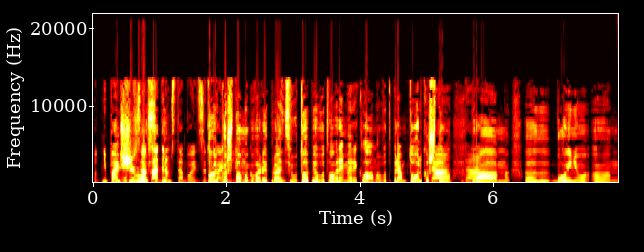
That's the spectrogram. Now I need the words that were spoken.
Вот не поверишь, Ничего за себе. кадром с тобой заговорили. Только что мы говорили про антиутопию вот во время рекламы. Вот прям только Да, что да. про э, бойню э,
